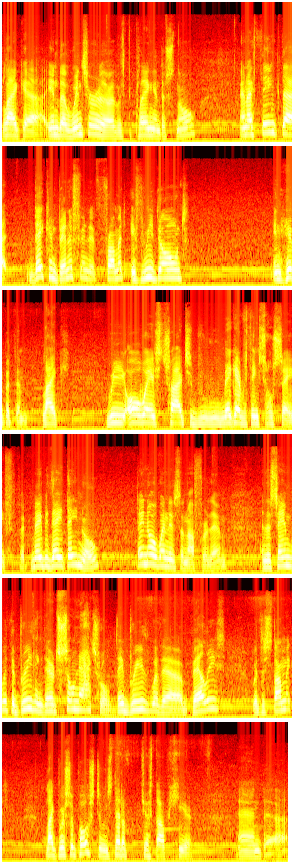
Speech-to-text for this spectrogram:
Like uh, in the winter, uh, with playing in the snow. And I think that they can benefit from it if we don't inhibit them. Like we always try to make everything so safe. But maybe they, they know. They know when it's enough for them. And the same with the breathing. They're so natural. They breathe with their bellies, with the stomach, like we're supposed to, instead of just up here. And uh,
